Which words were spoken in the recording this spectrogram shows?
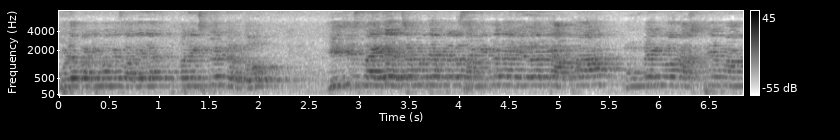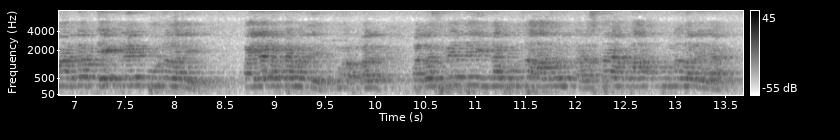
पुढे पाठीमागे झालेल्या आहेत पण एक्सप्लेन करतो. ही जी स्लाइड आहे याच्यामध्ये आपल्याला सांगितलं गेलं की आपला मुंबई किंवा राष्ट्रीय महामार्ग एक लेन पूर्ण झाली. पहिल्या टप्प्यामध्ये. पलसबे ते इंदापूरचा हा जो रस्ता आहे आपला पूर्ण झालेला आहे.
